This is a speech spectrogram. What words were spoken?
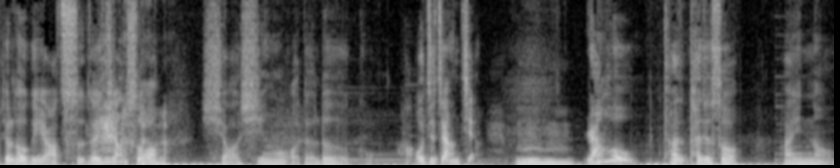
就露个牙齿在讲说：“小心我的肋骨。”好，我就这样讲，嗯，然后他他就说，I know，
